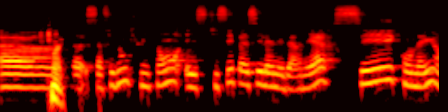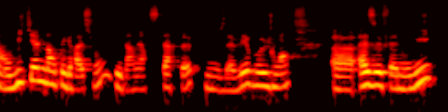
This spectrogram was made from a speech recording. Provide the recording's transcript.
Euh, Ouais. ça, ça fait donc huit ans et ce qui s'est passé l'année dernière, c'est qu'on a eu un week-end d'intégration des dernières startups qui nous avaient rejoints euh, à The Family.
